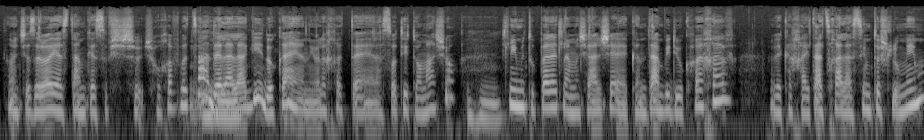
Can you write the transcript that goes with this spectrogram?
זאת אומרת שזה לא יהיה סתם כסף ששוכב בצד, mm-hmm. אלא להגיד, אוקיי, אני הולכת uh, לעשות איתו משהו. Mm-hmm. יש לי מטופלת למשל שקנתה בדיוק רכב, וככה הייתה צריכה לשים תשלומים,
